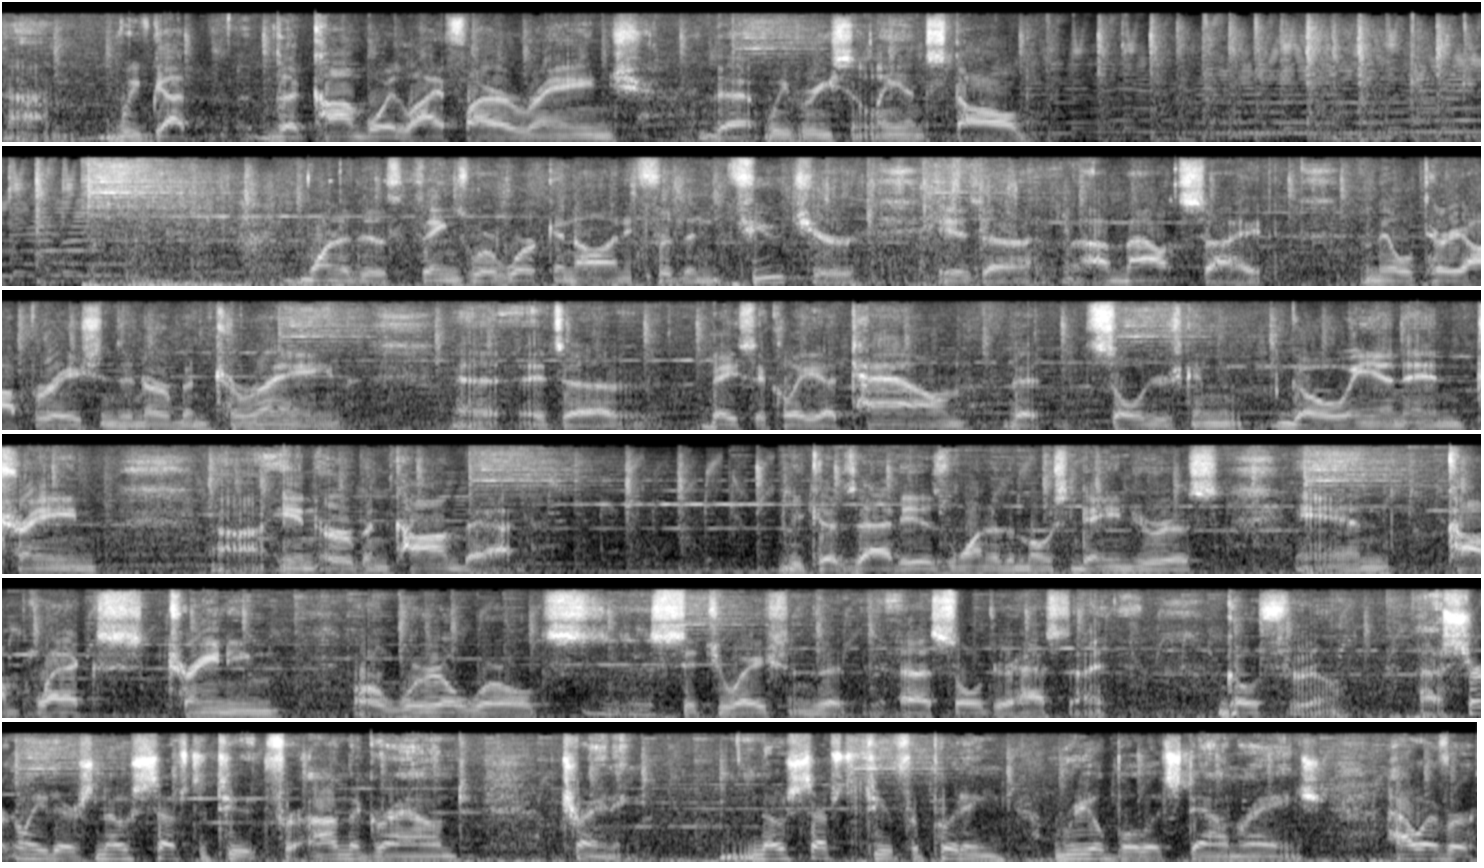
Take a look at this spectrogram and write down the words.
Um, we've got the convoy live fire range that we've recently installed. One of the things we're working on for the future is a, a MOUT site, military operations in urban terrain. Uh, it's a basically a town that soldiers can go in and train uh, in urban combat because that is one of the most dangerous and complex training or real world situations that a soldier has to go through. Uh, certainly, there's no substitute for on the ground training, no substitute for putting real bullets down range. However,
